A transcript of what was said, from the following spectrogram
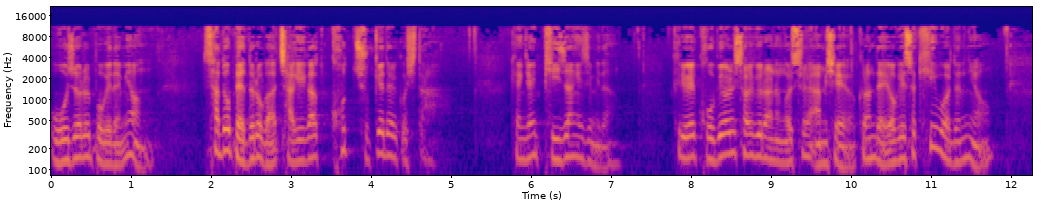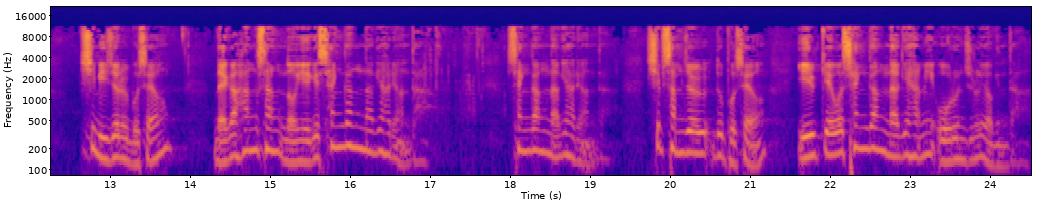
15절을 보게 되면 사도 베드로가 자기가 곧 죽게 될 것이다. 굉장히 비장해집니다. 그리고 고별 설교라는 것을 암시해요. 그런데 여기서 키워드는요. 12절을 보세요. 내가 항상 너희에게 생각나게 하려 한다. 생각나게 하려 한다. 13절도 보세요. 일깨워 생각나게 함이 옳은 줄로 여긴다.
